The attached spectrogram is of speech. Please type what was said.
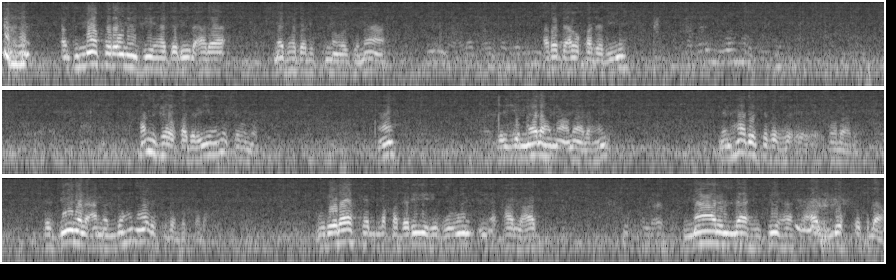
أنتم ما ترون فيها دليل على مذهب السنة والجماعة. الرد على القدرية. هم مثل القدرية ومثل المرجع ها؟ زينا لهم أعمالهم. من هذا سبب ضلالهم. تزيين العمل لهم هذا سبب الضلال. ولذلك القدرية يقولون إن أفعال العبد ما لله فيها تعلق إطلاقا.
